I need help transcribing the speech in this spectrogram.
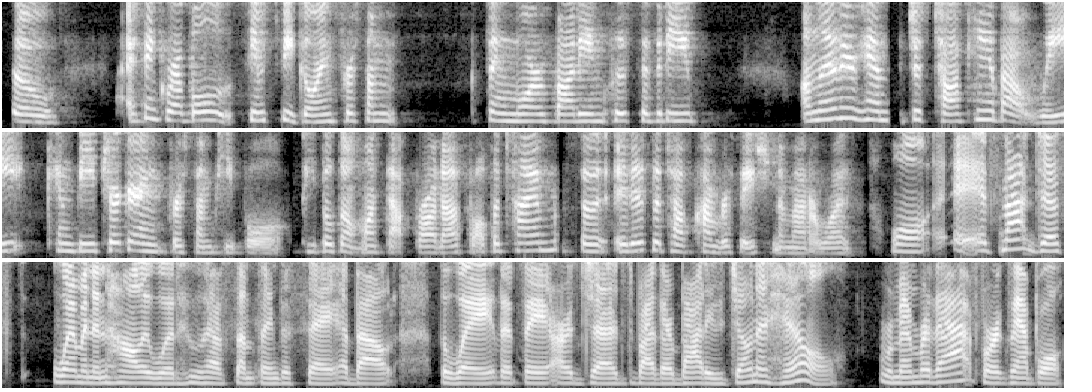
So, I think Rebel seems to be going for something more of body inclusivity, on the other hand, just talking about weight can be triggering for some people. People don't want that brought up all the time. So it is a tough conversation no matter what. Well, it's not just women in Hollywood who have something to say about the way that they are judged by their bodies. Jonah Hill Remember that? For example,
